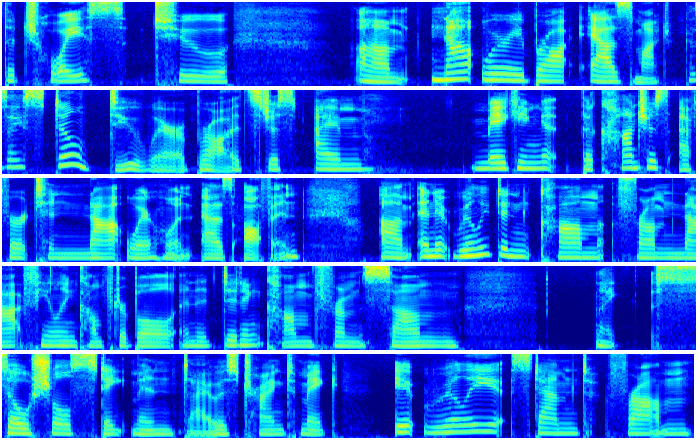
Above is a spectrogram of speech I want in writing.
the choice to um, not wear a bra as much, because I still do wear a bra, it's just I'm making the conscious effort to not wear one as often. Um, and it really didn't come from not feeling comfortable, and it didn't come from some like social statement I was trying to make. It really stemmed from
